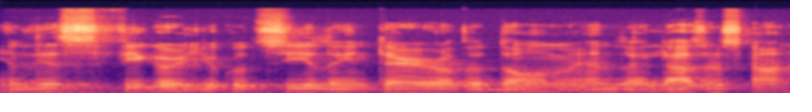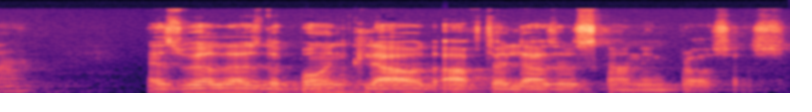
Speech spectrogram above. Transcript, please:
In this figure you could see the interior of the dome and the laser scanner, as well as the point cloud after laser scanning process.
